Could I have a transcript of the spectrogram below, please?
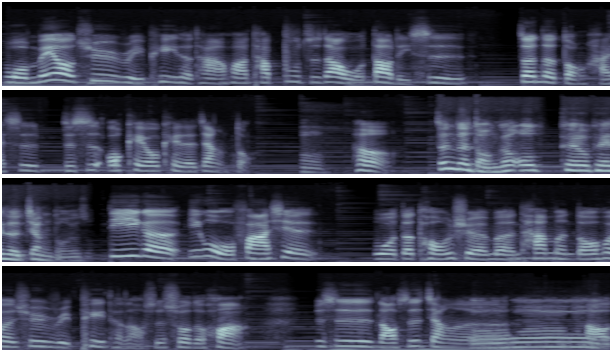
我没有去 repeat 他的话，他不知道我到底是真的懂还是只是 OK OK 的这样懂。嗯哼，真的懂跟 OK OK 的这样懂有什么？第一个，因为我发现我的同学们他们都会去 repeat 老师说的话，就是老师讲了。哦，好，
